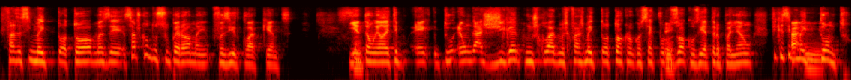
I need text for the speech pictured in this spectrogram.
faz assim meio totó, mas é. Sabes quando o super-homem fazia de Clark Kent? E Sim. então ele é tipo, é, tu- é um gajo gigante musculado, mas que faz meio totó, que não consegue pôr Sim. os óculos e é trapalhão, fica sempre Ah, meio e- tonto.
